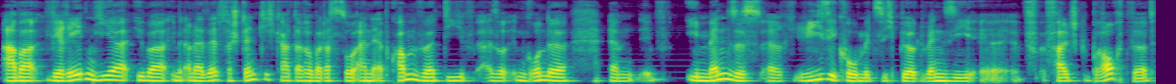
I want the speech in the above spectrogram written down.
Aber wir reden hier über mit einer Selbstverständlichkeit darüber, dass so eine App kommen wird, die also im Grunde ähm, immenses äh, Risiko mit sich birgt, wenn sie äh, falsch gebraucht wird.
